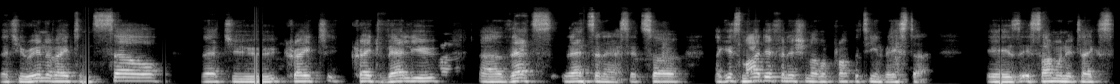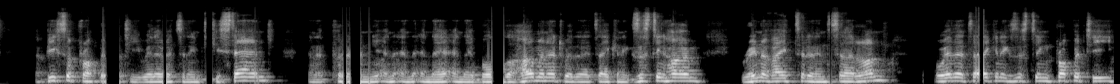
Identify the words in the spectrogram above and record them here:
that you renovate and sell, that you create create value, uh, that's that's an asset. So I guess my definition of a property investor is is someone who takes a piece of property, whether it's an empty stand, and they put in, and, and, and they and they build a home in it, whether they take an existing home, renovate it, and then sell it on, whether take an existing property,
